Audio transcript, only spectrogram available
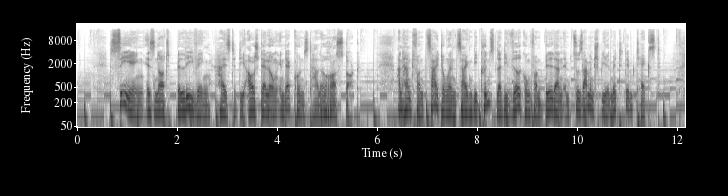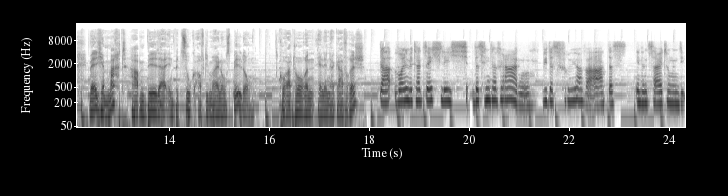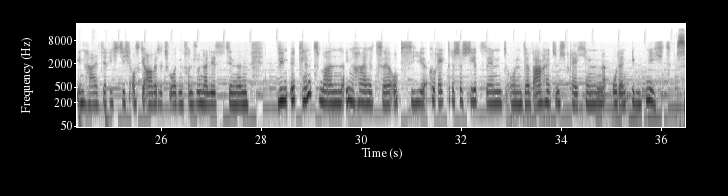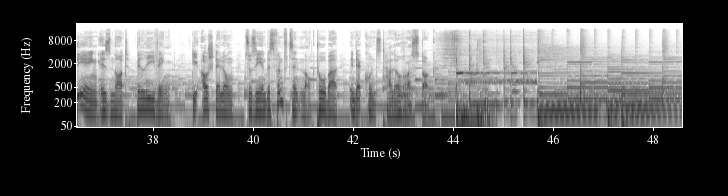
Seeing is not believing heißt die Ausstellung in der Kunsthalle Rostock. Anhand von Zeitungen zeigen die Künstler die Wirkung von Bildern im Zusammenspiel mit dem Text. Welche Macht haben Bilder in Bezug auf die Meinungsbildung? Kuratorin Elena Gavrisch. Da wollen wir tatsächlich das hinterfragen, wie das früher war, dass in den Zeitungen die Inhalte richtig ausgearbeitet wurden von Journalistinnen, wie erkennt man Inhalte, ob sie korrekt recherchiert sind und der Wahrheit entsprechen oder eben nicht? Seeing is not believing. Die Ausstellung zu sehen bis 15. Oktober in der Kunsthalle Rostock.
